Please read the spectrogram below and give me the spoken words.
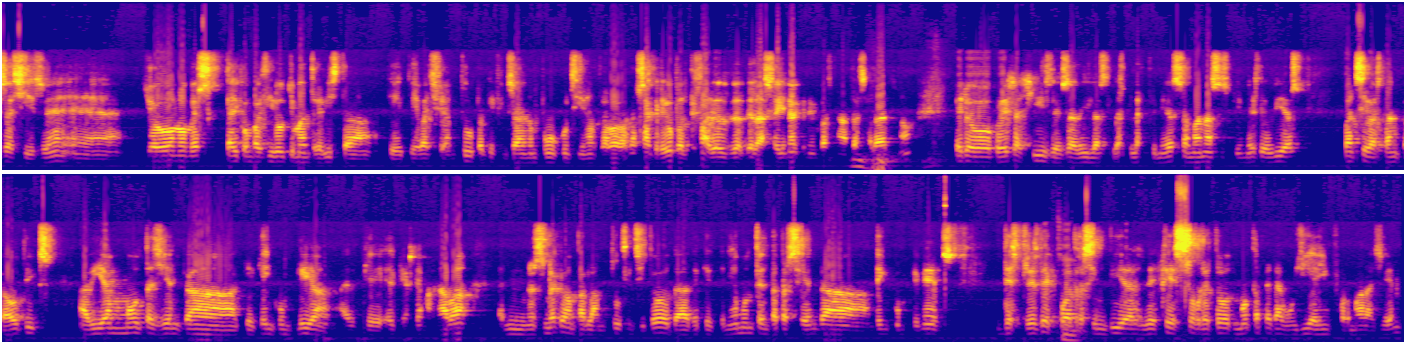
és així. Eh? eh jo només, tal com vaig dir l'última entrevista que, que vaig fer amb tu, perquè fins ara no em puc coincidir una altra vegada, em sap greu pel tema de, de, de la feina que anem bastant atrasats, no? Però, però és així, és a dir, les, les, les primeres setmanes, els primers 10 dies van ser bastant caòtics, havia molta gent que, que, que incomplia el que, el que es demanava, no sembla que vam parlar amb tu fins i tot, de, de que teníem un 30% d'incompliments. Després de 4 o 5 dies de fer sobretot molta pedagogia i informar la gent,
